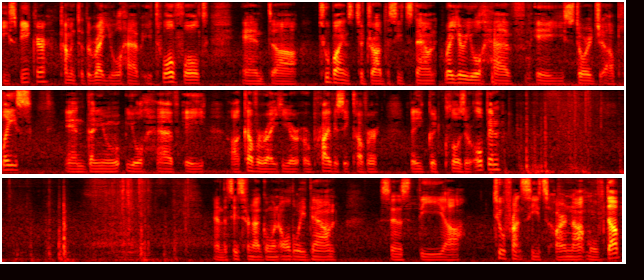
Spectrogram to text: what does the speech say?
a speaker. Coming to the right you will have a 12 volt and uh, two buttons to drop the seats down. Right here you will have a storage uh, place and then you you'll have a uh, cover right here or privacy cover that you could close or open and the seats are not going all the way down since the uh, two front seats are not moved up.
